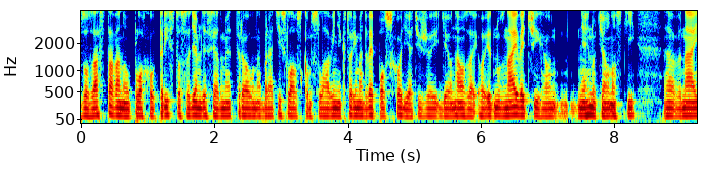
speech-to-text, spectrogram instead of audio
so zastávanou plochou 370 metrov na Bratislavskom Slavine, ktorý má dve poschodia, čiže ide naozaj o jednu z najväčších nehnuteľností e, v naj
